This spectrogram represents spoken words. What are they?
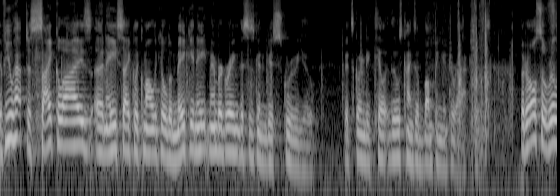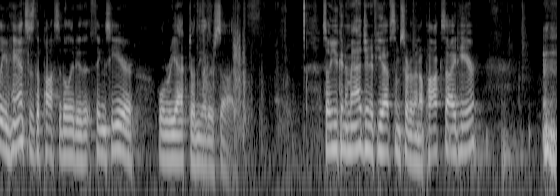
If you have to cyclize an acyclic molecule to make an eight-membered ring, this is going to screw you. It's going to kill those kinds of bumping interactions but it also really enhances the possibility that things here will react on the other side. So you can imagine if you have some sort of an epoxide here, and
